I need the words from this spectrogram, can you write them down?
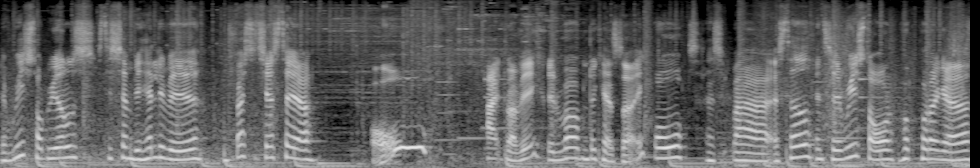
ja, Restore Wheels. Det er simpelthen vi er heldige ved den første test her. Oh, Nej, det er væk. Et våben, det kan jeg så ikke bruge. Så lad os bare afsted indtil restart. Håber på, at der ikke er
